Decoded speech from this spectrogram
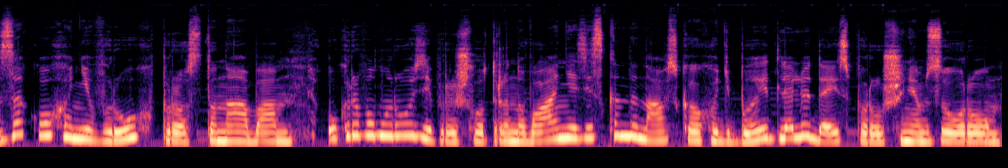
Закохані в рух просто наба. У Кривому Розі пройшло тренування зі скандинавської ходьби для людей з порушенням зору.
